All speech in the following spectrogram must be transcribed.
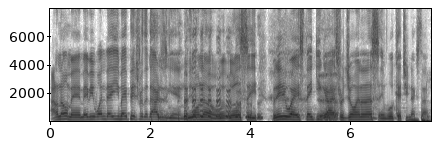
I don't know, man. Maybe one day you may pitch for the Dodgers again. We don't know. We'll, we'll see. But anyways, thank you Yeah. guys for joining us, and we'll catch you next time.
